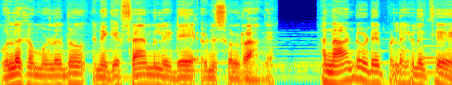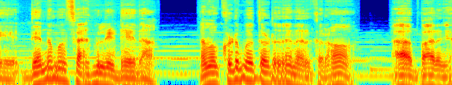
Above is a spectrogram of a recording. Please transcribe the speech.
உலகம் முழுதும் இன்னைக்கு ஃபேமிலி டே அப்படின்னு சொல்கிறாங்க அந்த ஆண்டோடைய பிள்ளைகளுக்கு தினமும் ஃபேமிலி டே தான். நம்ம குடும்பத்தோடு தானே இருக்கிறோம். பாருங்க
